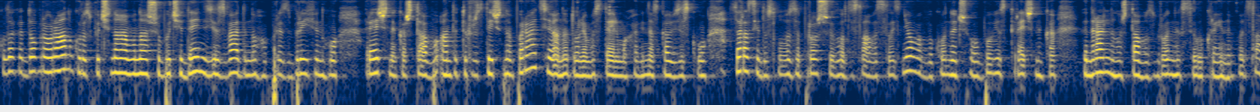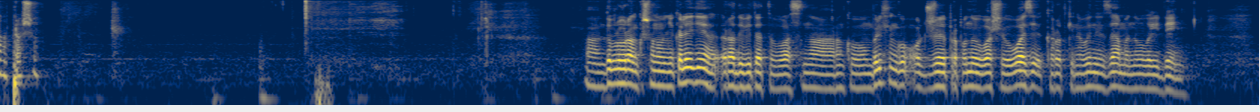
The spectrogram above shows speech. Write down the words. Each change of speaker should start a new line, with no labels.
Колеги, доброго ранку. Розпочинаємо наш робочий день зі зведеного прес-брифінгу речника штабу антитерористичної операції Анатолія Мостельмаха. Він на скайп-зв'язку. Зараз я до слова запрошую Владислава Селезньова, виконуючого обов'язки речника Генерального штабу Збройних сил України. Владислава, прошу.
Доброго ранку, шановні колеги. Радий вітати вас на ранковому брифінгу. Отже, пропоную вашій увазі короткі новини за минулий день.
